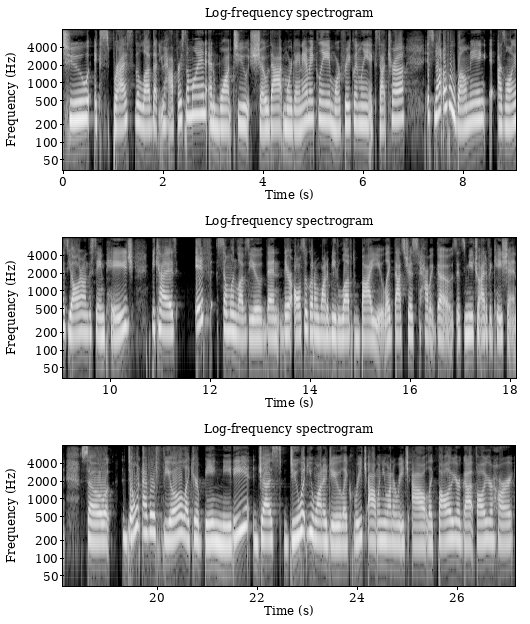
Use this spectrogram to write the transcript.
to express the love that you have for someone and want to show that more dynamically, more frequently, etc. It's not overwhelming as long as y'all are on the same page because if someone loves you, then they're also going to want to be loved by you. Like that's just how it goes. It's mutual edification. So don't ever feel like you're being needy. Just do what you want to do. Like reach out when you want to reach out. Like follow your gut, follow your heart,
